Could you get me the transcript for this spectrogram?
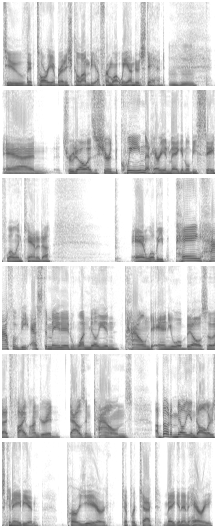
to Victoria, British Columbia, from what we understand. Mm-hmm. And Trudeau has assured the Queen that Harry and Meghan will be safe while in Canada and we'll be paying half of the estimated 1 million pound annual bill. So that's 500,000 pounds, about a million dollars Canadian per year to protect Meghan and Harry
